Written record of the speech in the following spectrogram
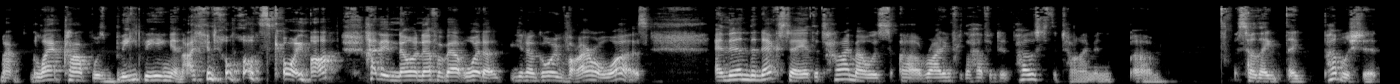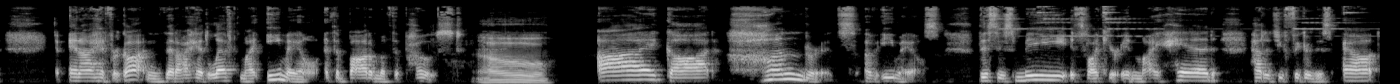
my laptop was beeping and I didn't know what was going on. I didn't know enough about what a you know going viral was. And then the next day, at the time, I was uh, writing for the Huffington Post at the time, and um, so they they published it, and I had forgotten that I had left my email at the bottom of the post. Oh. I got hundreds of emails. This is me. It's like you're in my head. How did you figure this out?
